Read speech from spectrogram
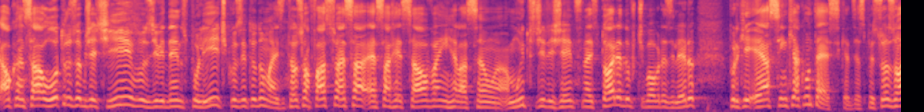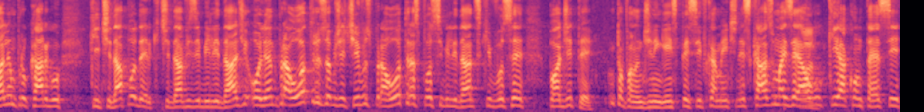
alcançar outros objetivos, dividendos políticos e tudo mais. Então eu só faço essa essa ressalva em relação a muitos dirigentes na história do futebol brasileiro porque é assim que acontece. Quer dizer, as pessoas olham para o cargo que te dá poder, que te dá visibilidade, olhando para outros objetivos, para outras possibilidades que você pode ter. Não estou falando de ninguém especificamente nesse caso, mas é claro. algo que acontece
